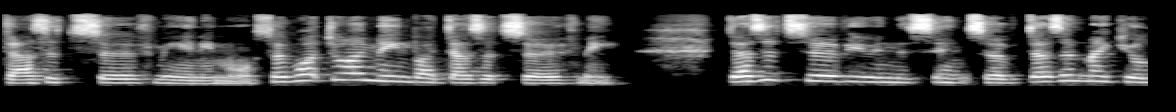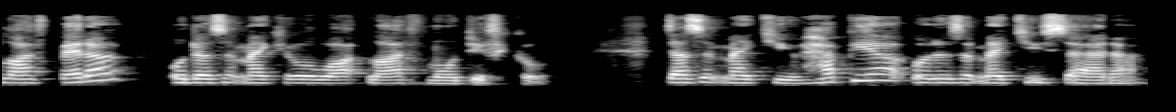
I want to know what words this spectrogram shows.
does it serve me anymore? So, what do I mean by does it serve me? Does it serve you in the sense of does it make your life better or does it make your life more difficult? Does it make you happier or does it make you sadder?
